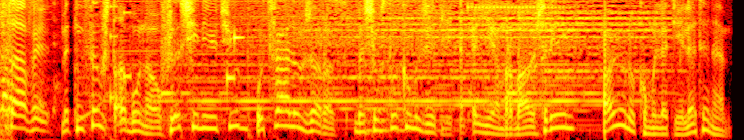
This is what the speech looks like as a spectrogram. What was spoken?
صافي. ما تنساوش تابوناو في لاشين يوتيوب وتفعلوا الجرس باش يوصلكم الجديد أيام 24 عيونكم التي لا تنام.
